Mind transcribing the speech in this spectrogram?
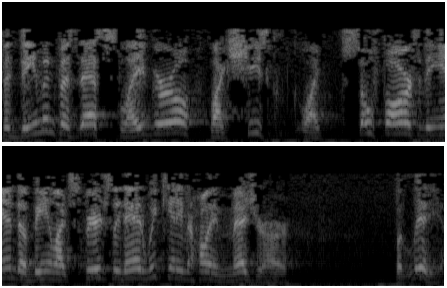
the demon possessed slave girl, like she's like so far to the end of being like spiritually dead, we can't even hardly measure her. But Lydia,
